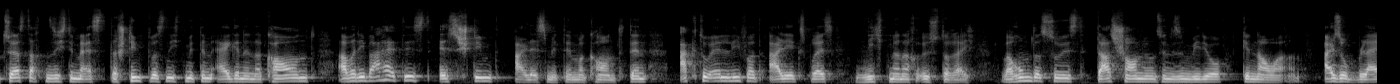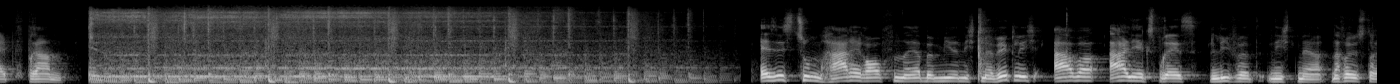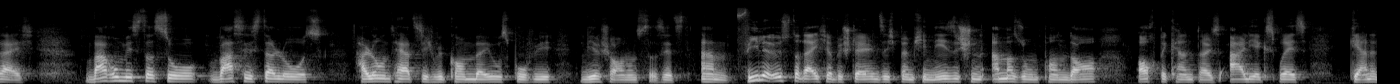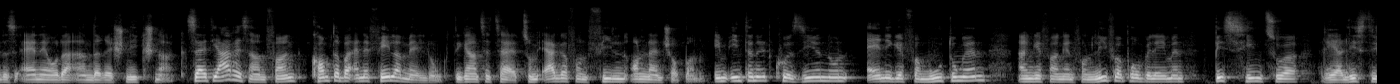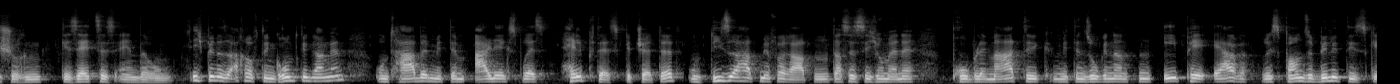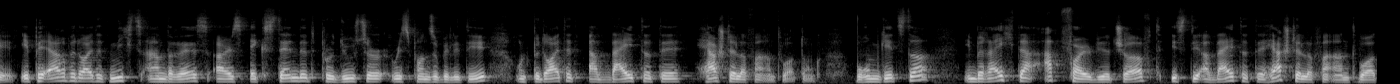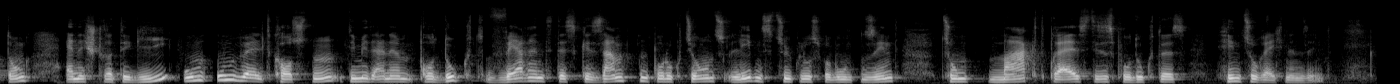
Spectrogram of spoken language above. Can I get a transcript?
Und zuerst dachten sich die meisten, da stimmt was nicht mit dem eigenen Account, aber die Wahrheit ist, es stimmt alles mit dem Account, denn aktuell liefert AliExpress nicht mehr nach Österreich. Warum das so ist, das schauen wir uns in diesem Video genauer an. Also bleibt dran. Es ist zum Haare raufen, naja, bei mir nicht mehr wirklich, aber AliExpress liefert nicht mehr nach Österreich. Warum ist das so? Was ist da los? Hallo und herzlich willkommen bei Use Profi. Wir schauen uns das jetzt an. Viele Österreicher bestellen sich beim chinesischen Amazon Pendant, auch bekannt als AliExpress, gerne das eine oder andere Schnickschnack. Seit Jahresanfang kommt aber eine Fehlermeldung die ganze Zeit zum Ärger von vielen Online-Shoppern. Im Internet kursieren nun einige Vermutungen, angefangen von Lieferproblemen bis hin zur realistischeren Gesetzesänderung. Ich bin der Sache auf den Grund gegangen und habe mit dem AliExpress Helpdesk gechattet und dieser hat mir verraten, dass es sich um eine Problematik mit den sogenannten EPR Responsibilities geht. EPR bedeutet nichts anderes als Extended Producer Responsibility und bedeutet erweiterte Herstellerverantwortung. Worum geht es da? Im Bereich der Abfallwirtschaft ist die erweiterte Herstellerverantwortung eine Strategie, um Umweltkosten, die mit einem Produkt während des gesamten Produktionslebenszyklus verbunden sind, zum Marktpreis dieses Produktes hinzurechnen sind.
